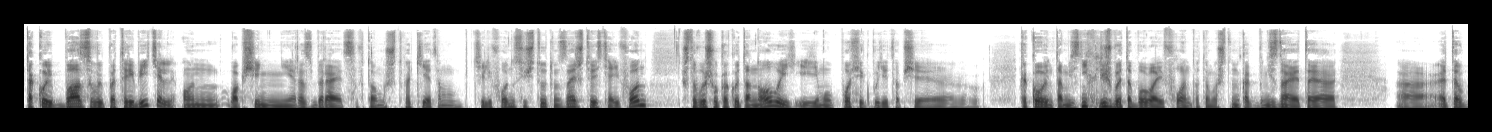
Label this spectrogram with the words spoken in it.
такой базовый потребитель, он вообще не разбирается в том, что какие там телефоны существуют. Он знает, что есть iPhone, что вышел какой-то новый, и ему пофиг будет вообще, какой он там из них, лишь бы это был iPhone, потому что, ну, как бы, не знаю, это а, это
